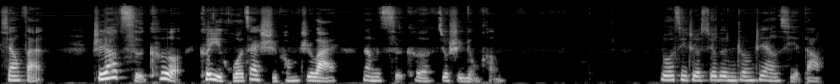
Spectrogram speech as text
相反，只要此刻可以活在时空之外，那么此刻就是永恒。逻辑哲学论中这样写道：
